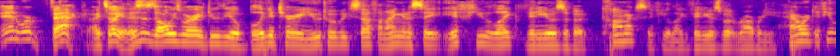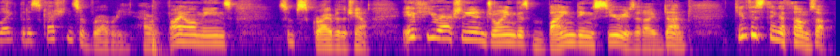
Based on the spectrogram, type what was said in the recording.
And we're back. I tell you, this is always where I do the obligatory YouTubing stuff. And I'm going to say, if you like videos about comics, if you like videos about Robert E. Howard, if you like the discussions of Robert E. Howard, by all means, subscribe to the channel. If you're actually enjoying this binding series that I've done, give this thing a thumbs up.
